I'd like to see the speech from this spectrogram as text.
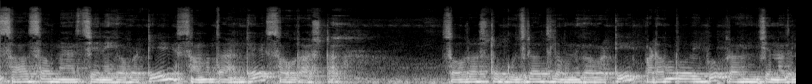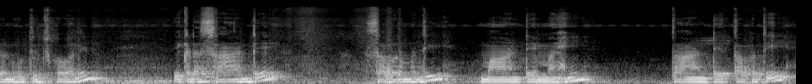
సాహస మ్యాచ్ చేయని కాబట్టి సమత అంటే సౌరాష్ట్ర. సౌరాష్ట్ర గుజరాత్లో ఉంది కాబట్టి పడమరు వైపు ప్రవహించే నదులను గుర్తుంచుకోవాలి. ఇక్కడ సా అంటే సబర్మతి మా అంటే మహి తా అంటే తపతి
